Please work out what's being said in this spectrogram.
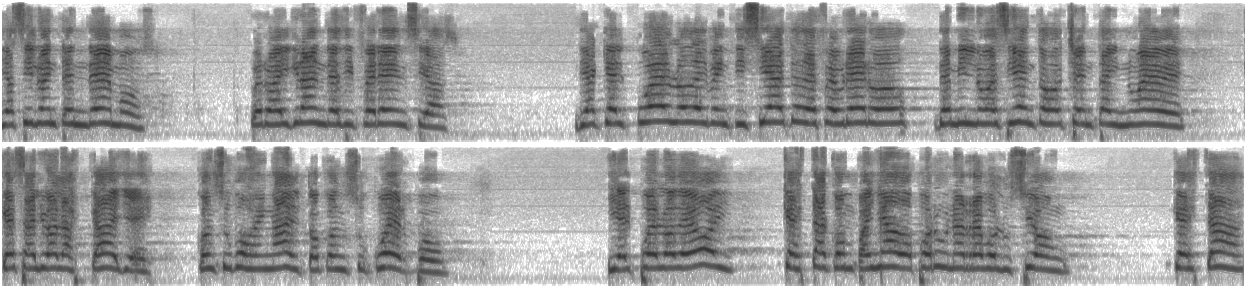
y así lo entendemos, pero hay grandes diferencias de aquel pueblo del 27 de febrero de 1989 que salió a las calles con su voz en alto, con su cuerpo, y el pueblo de hoy que está acompañado por una revolución, que está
